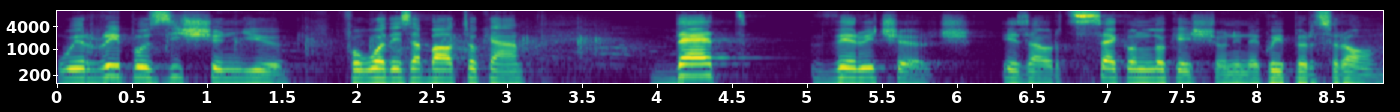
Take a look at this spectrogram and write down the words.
will reposition you for what is about to come. That very church is our second location in Equippers Rome.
